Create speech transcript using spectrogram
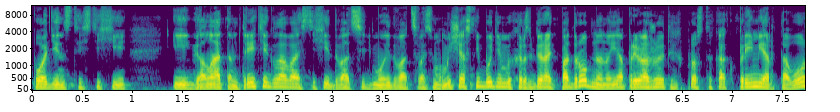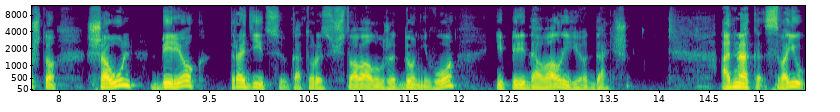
по 11 стихи, и Галатам 3 глава, стихи 27 и 28. Мы сейчас не будем их разбирать подробно, но я привожу их просто как пример того, что Шауль берег традицию, которая существовала уже до него, и передавал ее дальше. Однако свою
